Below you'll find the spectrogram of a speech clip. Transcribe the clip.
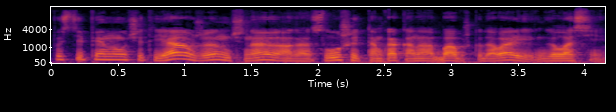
постепенно учит. Я уже начинаю ага, слушать, там, как она, бабушка, давай голоси.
